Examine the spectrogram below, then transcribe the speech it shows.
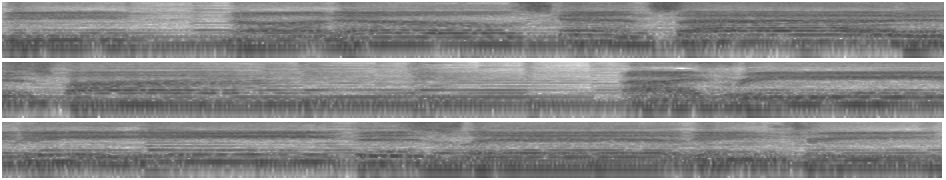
be. None else can satisfy. I freely eat this living tree,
